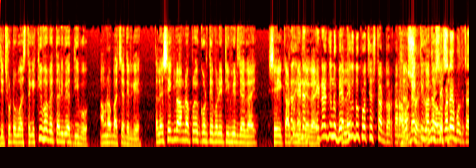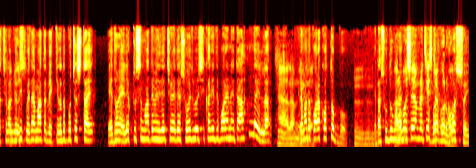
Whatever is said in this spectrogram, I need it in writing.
যে ছোট বয়স থেকে কীভাবে তারিবিয়া দিব আমরা বাচ্চাদেরকে। তাহলে সেগুলো আমরা প্রয়োগ করতে পারি টিভির জায়গায় সেই কার্টুনের জায়গায়। এটার জন্য ব্যক্তিগত প্রচেষ্টার দরকার ব্যক্তিগত সে কথাই বলতে চাচ্ছিলাম যদি পিতা ব্যক্তিগত প্রচেষ্টায় এই ধরনের ইলেকট্রিক্সের মাধ্যমে নিজের ছেলেদের সহজভাবে শিক্ষা দিতে পারেন এটা আলহামদুলিল্লাহ। হ্যাঁ, এটা আমাদের করা কর্তব্য। এটা শুধু অবশ্যই আমরা চেষ্টা করব। অবশ্যই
